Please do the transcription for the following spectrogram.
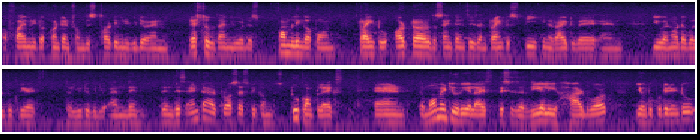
a 5 minute of content from this 30 minute video and rest of the time you are just fumbling upon trying to alter the sentences and trying to speak in a right way and you are not able to create the YouTube video. And then then this entire process becomes too complex. And the moment you realize this is a really hard work you have to put it into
